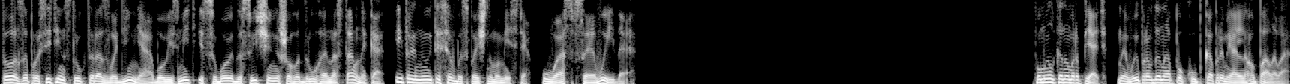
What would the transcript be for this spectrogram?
то запросіть інструктора з водіння або візьміть із собою досвідченішого друга наставника і тренуйтеся в безпечному місці. У вас все вийде. Помилка номер 5. невиправдана покупка преміального палива.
